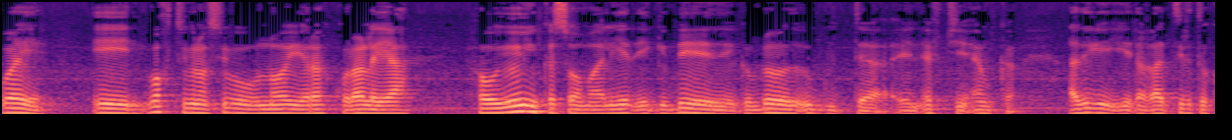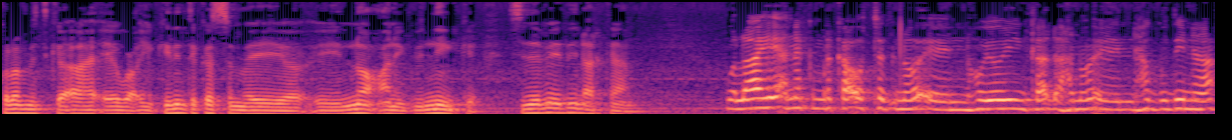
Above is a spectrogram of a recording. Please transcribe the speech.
Waaya waktiguna sibuu noo yaro kulalayaa hooyooyinka soomaaliyeed ee gabdhaheeda gabdhahooda u gudta f g m-ka adiga iyo dhakhaatiirta kula midka ah ee wacyigelinta ka sameeya noocani gudniinka sideeba idin arkaan? Walaahi anaka markaa u tagno hooyooyinka dhahno een, ha gudina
